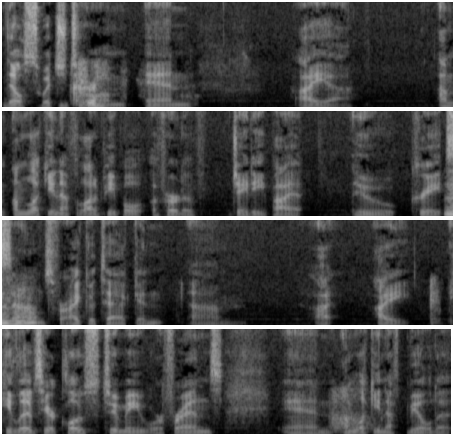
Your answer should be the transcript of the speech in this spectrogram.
they'll switch to them, and I, uh, I'm I'm lucky enough. A lot of people have heard of JD Pyatt, who creates Mhm. sounds for Icotec, and um, I I he lives here close to me. We're friends, and I'm lucky enough to be able to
